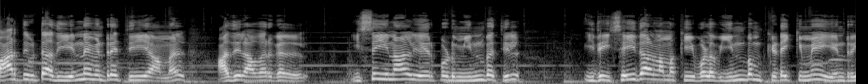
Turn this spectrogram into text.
பார்த்துவிட்டு அது என்னவென்றே தெரியாமல் அதில் அவர்கள் இசையினால் ஏற்படும் இன்பத்தில் இதை செய்தால் நமக்கு இவ்வளவு இன்பம் கிடைக்குமே என்று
